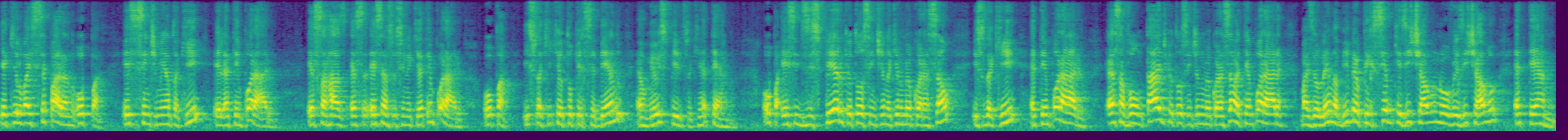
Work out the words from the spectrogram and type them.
e aquilo vai se separando. Opa, esse sentimento aqui, ele é temporário essa, essa, esse raciocínio aqui é temporário. Opa, isso aqui que eu estou percebendo é o meu espírito, isso aqui é eterno. Opa, esse desespero que eu estou sentindo aqui no meu coração, isso daqui é temporário. Essa vontade que eu estou sentindo no meu coração é temporária. Mas eu lendo a Bíblia, eu percebo que existe algo novo, existe algo eterno.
